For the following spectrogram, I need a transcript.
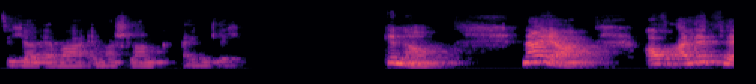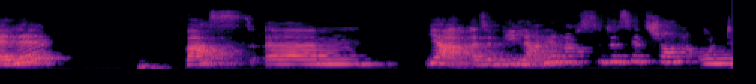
sicher, der war immer schlank eigentlich. Genau. Naja, auf alle Fälle, was, ähm, ja, also wie lange machst du das jetzt schon und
